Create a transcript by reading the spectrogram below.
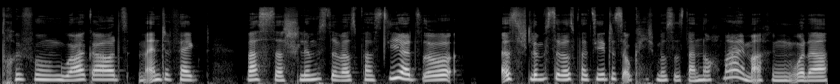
Prüfungen, Workouts, im Endeffekt, was ist das Schlimmste, was passiert? So, das Schlimmste, was passiert ist, okay, ich muss es dann nochmal machen oder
